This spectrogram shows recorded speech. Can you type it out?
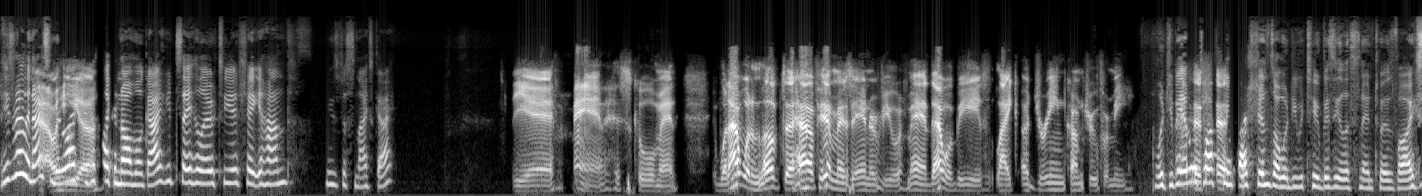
He's really nice. In real life. Uh, just like a normal guy. He'd say hello to you, shake your hand. He's just a nice guy. Yeah, man, it's cool, man. What I would love to have him as an interviewer, man, that would be like a dream come true for me. Would you be able to ask him questions, or would you be too busy listening to his voice?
